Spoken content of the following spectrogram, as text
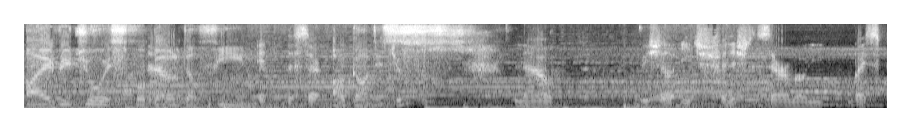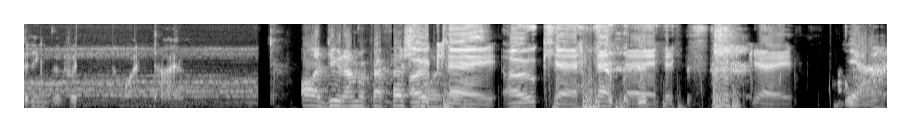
I rejoice for Belle Delphine, It, the cer- our goddess. now, we shall each finish the ceremony by spinning the vid one time. Oh, dude, I'm a professional. Okay, okay, okay. Yeah,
